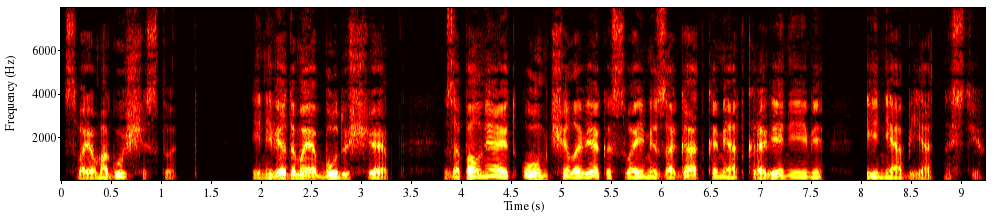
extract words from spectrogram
свое могущество, и неведомое будущее заполняет ум человека своими загадками, откровениями и необъятностью.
